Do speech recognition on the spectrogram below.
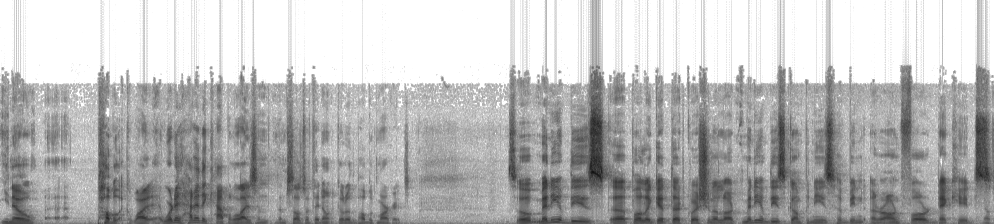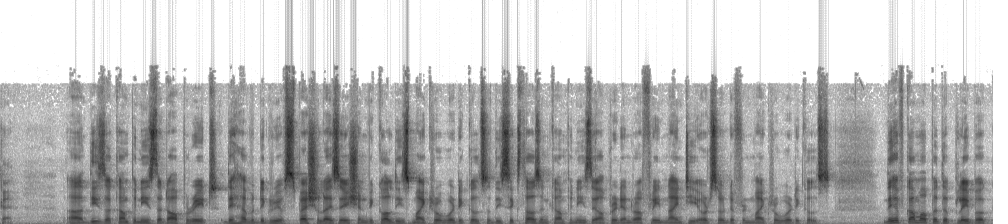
you know uh, public why where do, how do they capitalize them, themselves if they don't go to the public markets so many of these, uh, Paul, I get that question a lot. Many of these companies have been around for decades. Okay. Uh, these are companies that operate, they have a degree of specialization. We call these micro verticals. So these 6,000 companies, they operate in roughly 90 or so different micro verticals. They have come up with a playbook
